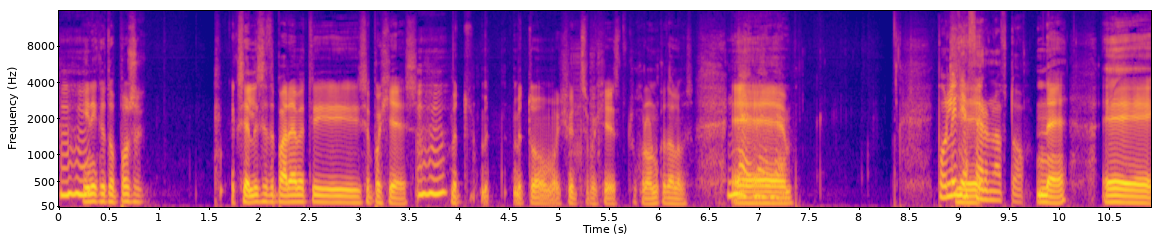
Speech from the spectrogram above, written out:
Μμμ. είναι και το πώ εξελίσσεται παρέα με τις εποχές. Μμμ. Με, το- με, με το. Όχι με τις εποχές του χρόνου, κατάλαβες. Ναι, ναι, ναι. Πολύ και- ενδιαφέρον αυτό. Ναι. Ε,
